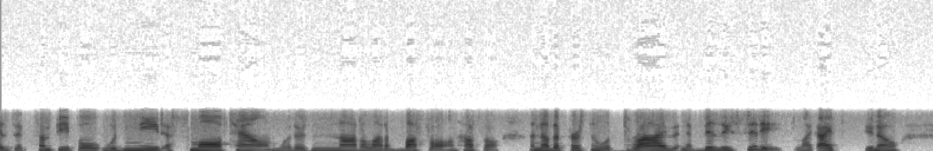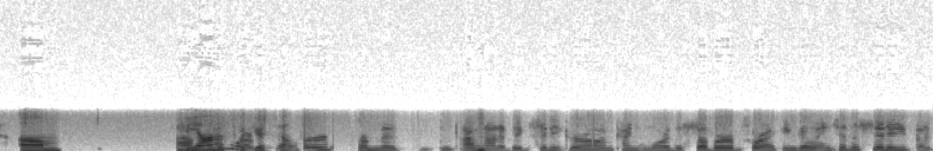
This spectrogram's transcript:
is it? Some people would need a small town where there's not a lot of bustle and hustle. Another person would thrive in a busy city, like I, you know. Um, Um, be honest with yourself. From the, I'm not a big city girl. I'm kind of more the suburbs where I can go into the city, but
